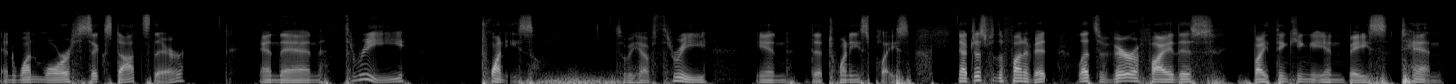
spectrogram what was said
and one more, 6 dots there. And then three 20s. So we have 3 in the 20s place. Now, just for the fun of it, let's verify this by thinking in base 10.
